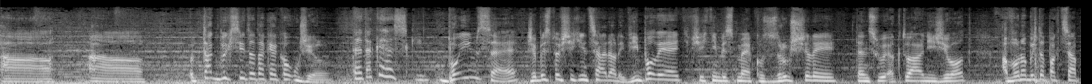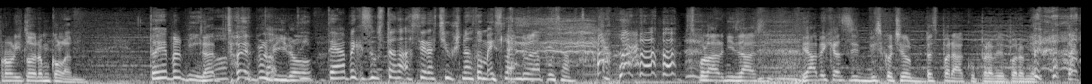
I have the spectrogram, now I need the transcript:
a, a tak bych si to tak jako užil. To je také hezký. Bojím se, že bychom všichni třeba dali výpověď, všichni bychom jako zrušili ten svůj aktuální život a ono by to pak třeba prolítlo jenom kolem. To je blbý, To je- no. to je blbý, no. To, to já bych zůstala asi radši už na tom Islandu na pořád. z polární září. Já bych asi vyskočil bez padáku pravděpodobně. Tak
